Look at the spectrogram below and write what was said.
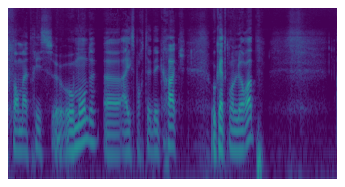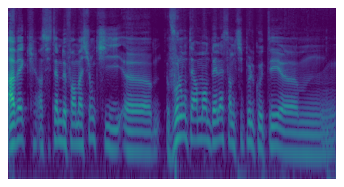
formatrice au monde à exporter des cracks aux quatre coins de l'Europe avec un système de formation qui euh, volontairement délaisse un petit peu le côté euh,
